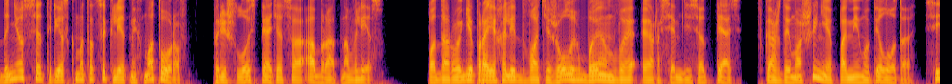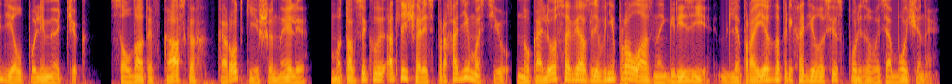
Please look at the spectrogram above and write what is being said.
донесся треск мотоциклетных моторов. Пришлось пятиться обратно в лес. По дороге проехали два тяжелых BMW R-75. В каждой машине, помимо пилота, сидел пулеметчик. Солдаты в касках, короткие шинели. Мотоциклы отличались проходимостью, но колеса вязли в непролазной грязи, для проезда приходилось использовать обочины.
